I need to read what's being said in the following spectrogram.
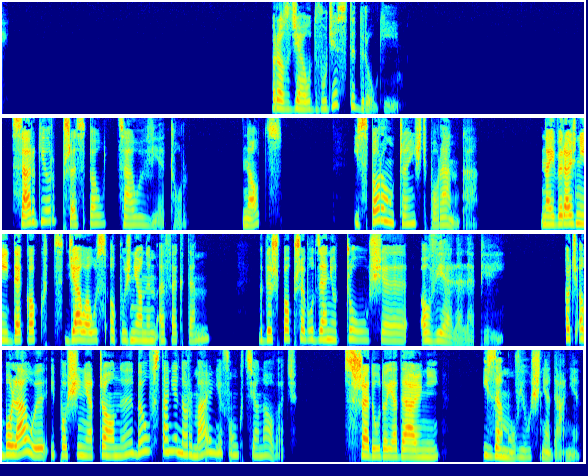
Rozdział dwudziesty drugi Sargior przespał cały wieczór, noc i sporą część poranka. Najwyraźniej dekokt działał z opóźnionym efektem, gdyż po przebudzeniu czuł się o wiele lepiej. Choć obolały i posiniaczony, był w stanie normalnie funkcjonować. Zszedł do jadalni i zamówił śniadanie.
